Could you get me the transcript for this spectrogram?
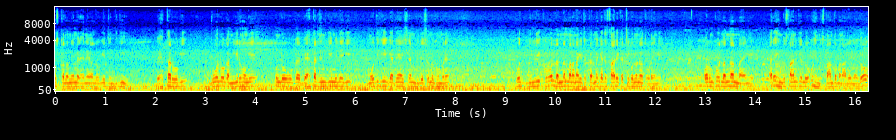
उस कॉलोनी में रहने वालों की ज़िंदगी बेहतर होगी। वो लोग अमीर होंगे उन लोगों को बेहतर ज़िंदगी मिलेगी। मोदी जी कहते हैं, इस टाइम विदेशों में घूम रहे हैं। वो दिल्ली को लंदन बनाने के चक्कर में कहते सारे कच्चे कॉलोनियाँ तोड़ेंगे और उनको लंदन बनाएँगे अरे, हिंदुस्तान के लोग हिंदुस्तान तो बना लेने दो।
